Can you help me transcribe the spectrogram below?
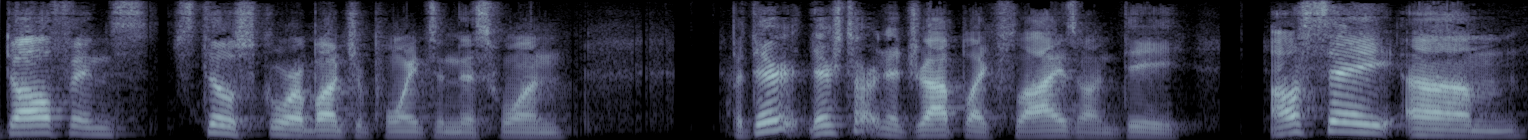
Dolphins still score a bunch of points in this one, but they're they're starting to drop like flies on D. I'll say um,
